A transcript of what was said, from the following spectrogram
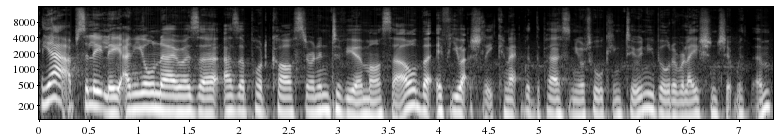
Yeah, absolutely. And you'll know as a as a podcaster and interviewer, Marcel, that if you actually connect with the person you're talking to and you build a relationship with them,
